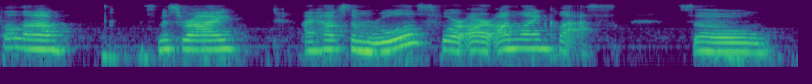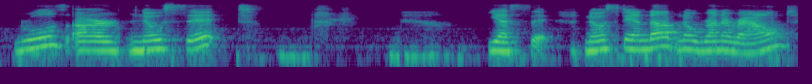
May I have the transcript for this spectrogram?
hola, it's Miss Rai. I have some rules for our online class. So rules are no sit, yes sit, no stand up, no run around,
